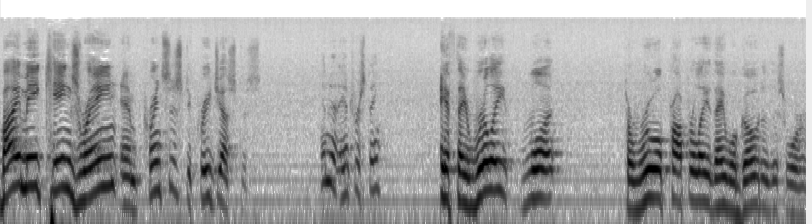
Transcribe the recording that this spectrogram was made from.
By me, kings reign and princes decree justice. Isn't it interesting? If they really want to rule properly, they will go to this word.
